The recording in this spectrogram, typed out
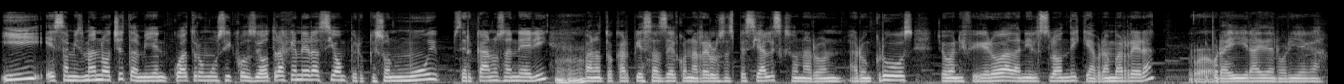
Y esa misma noche también cuatro músicos de otra generación, pero que son muy cercanos a Neri, van a tocar piezas de él con arreglos especiales, que son Aaron, Aaron Cruz, Giovanni Figueroa, Daniel Slondick y Abraham Barrera. Por ahí Iraida Noriega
